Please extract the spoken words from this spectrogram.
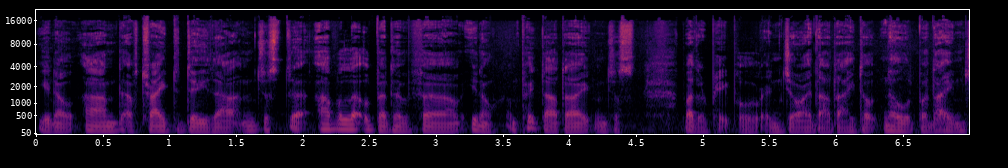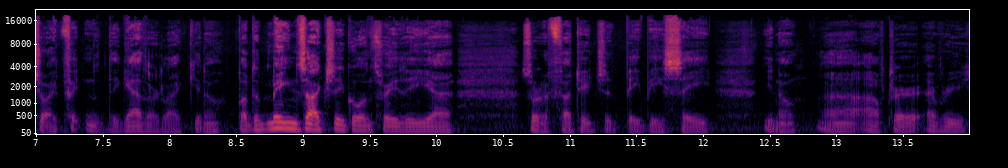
you know. And I've tried to do that and just uh, have a little bit of, uh, you know, and put that out and just whether people enjoy that, I don't know, but I enjoy putting it together, like you know. But it means actually going through the. Uh, Sort of footage at BBC, you know, uh, after every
